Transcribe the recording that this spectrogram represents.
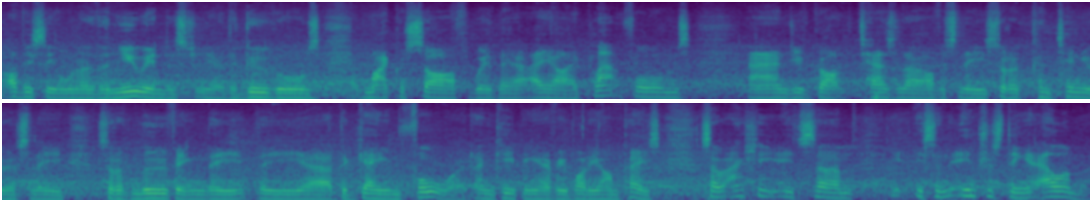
obviously all of the new industry you know, the Googles Microsoft with their AI platforms and you've got Tesla obviously sort of continuously sort of moving the the uh, the game forward and keeping everybody on pace. So actually, it's um, it's an interesting element.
